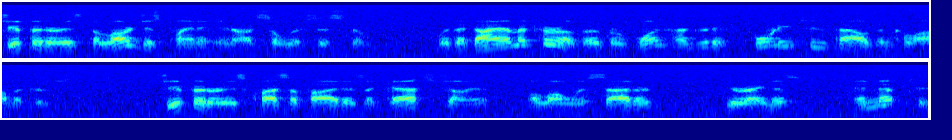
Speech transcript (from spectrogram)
Jupiter is the largest planet in our solar system, with a diameter of over 142,000 kilometers. Jupiter is classified as a gas giant, along with Saturn, Uranus, and Neptune.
